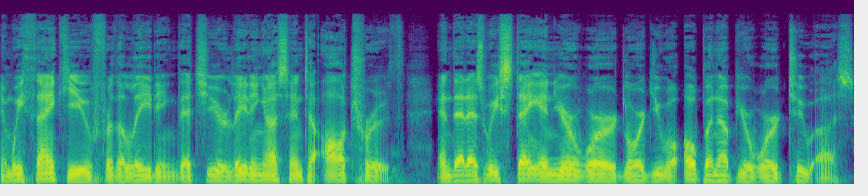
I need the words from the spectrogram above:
And we thank you for the leading, that you're leading us into all truth. And that as we stay in your word, Lord, you will open up your word to us.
